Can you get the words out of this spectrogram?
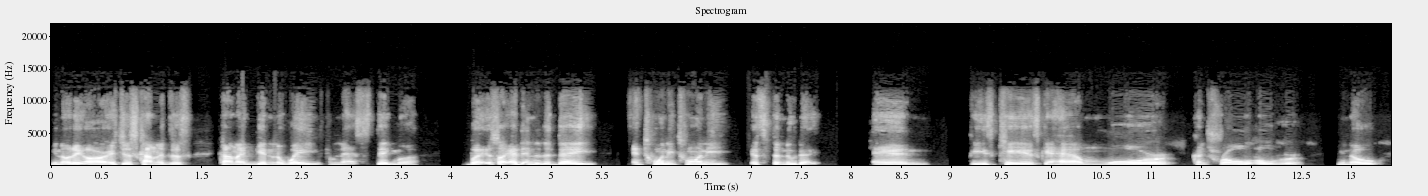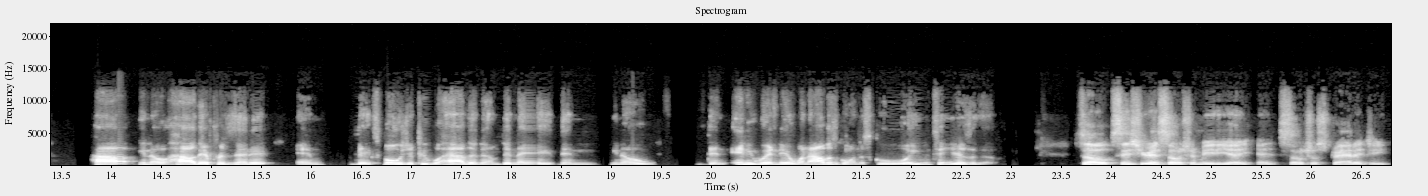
You know they are. It's just kind of just kind of getting away from that stigma but it's like at the end of the day, in 2020, it's the new day. And these kids can have more control over, you know, how, you know, how they're presented and the exposure people have to them than they than, you know, than anywhere near when I was going to school or even 10 years ago. So since you're in social media and social strategy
